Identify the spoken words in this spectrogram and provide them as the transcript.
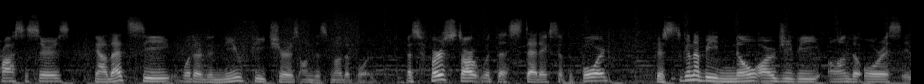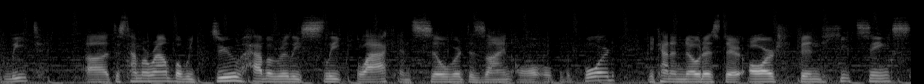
processors. Now let's see what are the new features on this motherboard. Let's first start with the aesthetics of the board. There's gonna be no RGB on the Aorus Elite uh, this time around, but we do have a really sleek black and silver design all over the board. You kind of notice there are finned heat sinks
